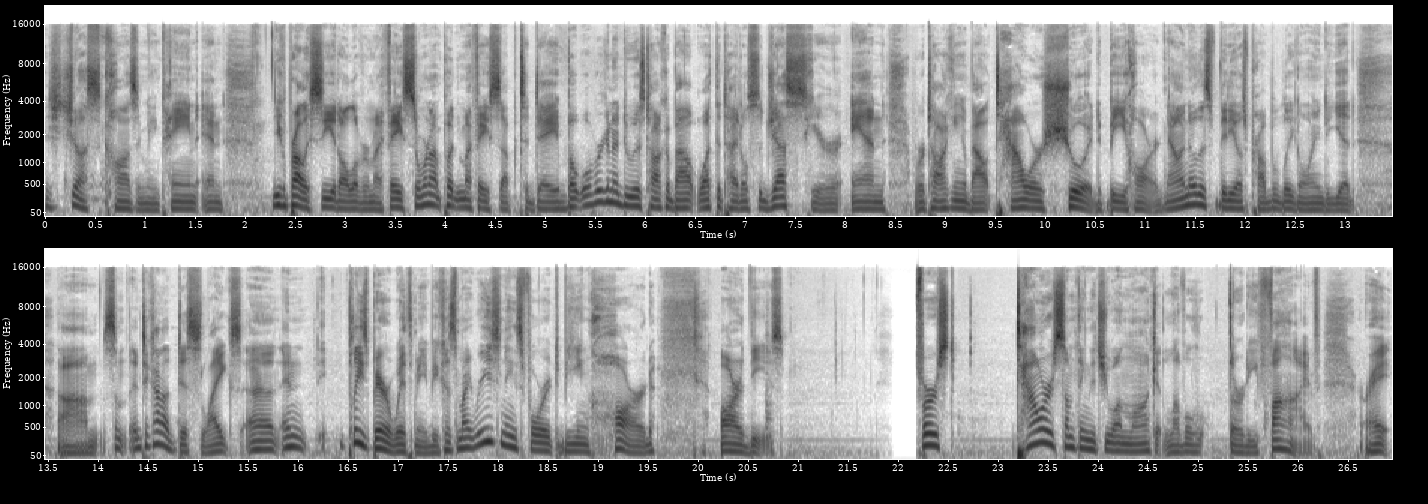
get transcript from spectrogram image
Is just causing me pain and you can probably see it all over my face so we're not putting my face up today but what we're going to do is talk about what the title suggests here and we're talking about tower should be hard. Now I know this video is probably going to get um, some to kind of dislikes uh, and please bear with me because my reasonings for it being hard are these. First tower is something that you unlock at level 35 right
